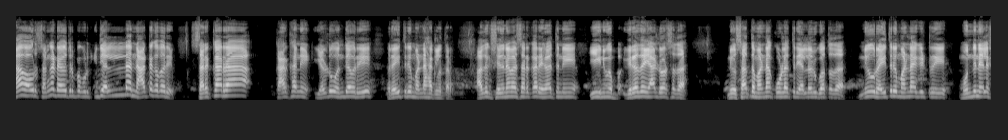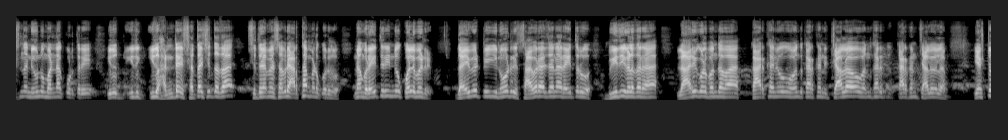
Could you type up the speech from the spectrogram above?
ನಾವು ಅವ್ರ ಸಂಗಟ ಐವತ್ತು ರೂಪಾಯಿ ಕೊಡ್ತೀವಿ. ಇದೆಲ್ಲ ನಾಟಕ ಅದ ರೀ ಸರ್ಕಾರ ಕಾರ್ಖಾನೆ ಎರಡೂ ಒಂದೇ ಅವ್ರಿ, ರೈತರಿಗೆ ಮಣ್ಣ ಹಾಕ್ಲತ್ತಾರ. ಅದಕ್ಕೆ ಸಿದ್ದರಾಮಯ್ಯ ಸರ್ಕಾರ ಹೇಳ್ತೀನಿ, ಈಗ ನಿಮಗೆ ಇರೋದೇ ಎರಡು ವರ್ಷ ಅದ. ನೀವು ಸತ್ತ ಮಣ್ಣ ಕೊಡ್ಲತ್ತೀರಿ, ಎಲ್ಲರಿಗೂ ಗೊತ್ತದ. ನೀವು ರೈತರಿಗೆ ಮಣ್ಣಾಗಿಟ್ರಿ ಮುಂದಿನ ಎಲೆಕ್ಷನ್ ನೀವು ಮಣ್ಣಾಗ ಕೊಡ್ತೀರಿ. ಇದು ಇದು ಇದು ಹಂಡ್ರೆಡ್ ಶತಶಿತದ ಸಿದ್ದರಾಮಯ್ಯ ಸಾಬ್ರಿ ಅರ್ಥ ಮಾಡ್ಕೊರಿದು. ನಮ್ಮ ರೈತರಿಗೆ ನೀವು ಕೊಲ್ಲಬೇಡ್ರಿ ದಯವಿಟ್ಟು ಈಗ ನೋಡ್ರಿ, ಸಾವಿರಾರು ಜನ ರೈತರು ಬೀದಿಗಳದಾರ. ಲಾರಿಗಳು ಬಂದವ ಕಾರ್ಖಾನೆ ಒಂದು ಕಾರ್ಖಾನೆ ಚಾಲೋ ಒಂದು ಕಾರ್ ಕಾರ್ಖಾನೆ ಚಾಲೋ ಇಲ್ಲ. ಎಷ್ಟೋ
